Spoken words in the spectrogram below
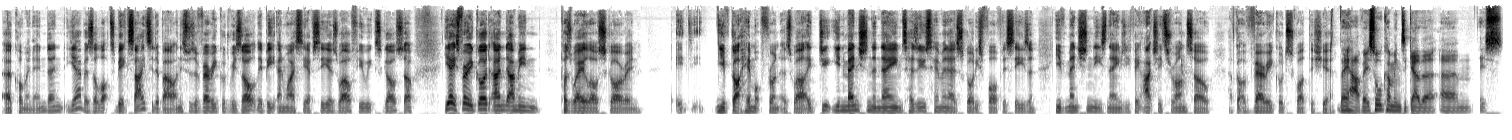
uh, coming in, then yeah, there's a lot to be excited about. And this was a very good result. They beat NYCFC as well a few weeks ago. So yeah, it's very good. And I mean, Pozuelo scoring. It, it- you've got him up front as well. It, you, you mentioned the names. Jesus Jimenez scored his fourth this season. You've mentioned these names. You think actually Toronto have got a very good squad this year. They have. It's all coming together. Um, it's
